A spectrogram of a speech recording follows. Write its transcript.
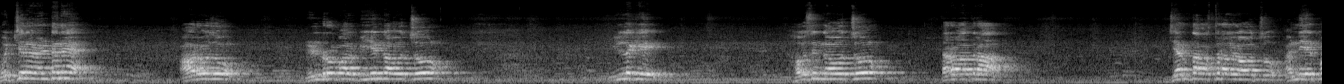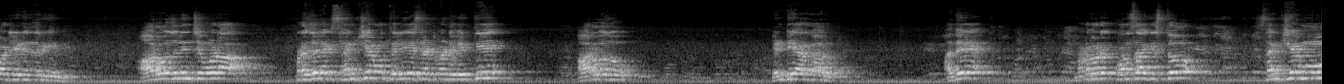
వచ్చిన వెంటనే ఆ రోజు రెండు రూపాయలు బియ్యం కావచ్చు ఇళ్ళకి హౌసింగ్ కావచ్చు తర్వాత జనతా వస్త్రాలు కావచ్చు అన్ని ఏర్పాటు చేయడం జరిగింది. ఆ రోజు నుంచి కూడా ప్రజలకు సంక్షేమం తెలియజేసినటువంటి వ్యక్తి ఆ రోజు ఎన్టీఆర్ గారు. అదే నడవడి కొనసాగిస్తూ సంక్షేమము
